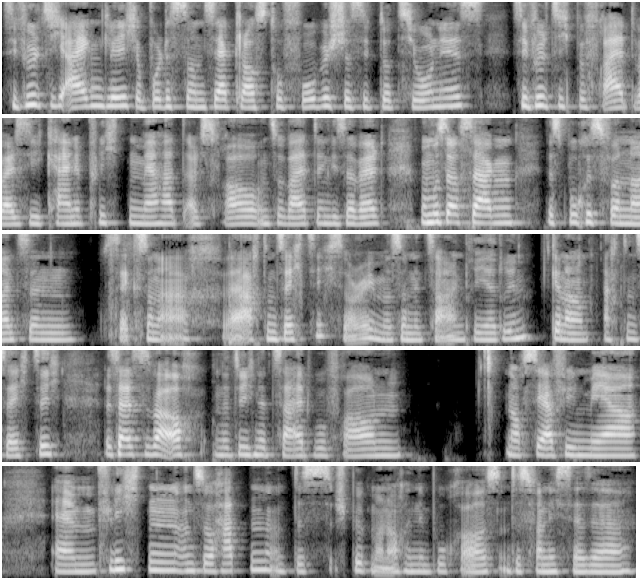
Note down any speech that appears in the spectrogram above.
Sie fühlt sich eigentlich, obwohl das so eine sehr klaustrophobische Situation ist, sie fühlt sich befreit, weil sie keine Pflichten mehr hat als Frau und so weiter in dieser Welt. Man muss auch sagen, das Buch ist von 1968, äh, 68, sorry, immer so eine Zahlendreher drin. Genau, 68. Das heißt, es war auch natürlich eine Zeit, wo Frauen noch sehr viel mehr ähm, Pflichten und so hatten und das spürt man auch in dem Buch raus und das fand ich sehr, sehr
